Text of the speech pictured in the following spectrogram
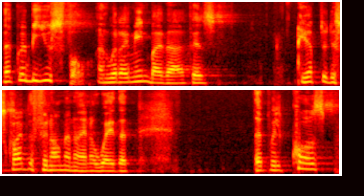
that will be useful. And what I mean by that is you have to describe the phenomena in a way that that will cause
